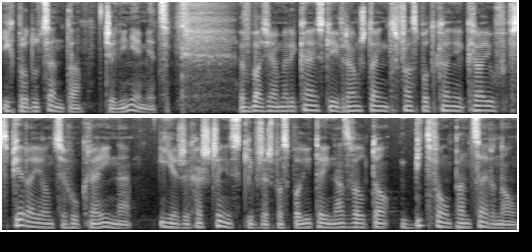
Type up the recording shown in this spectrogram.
ich producenta, czyli Niemiec. W bazie amerykańskiej w Ramstein trwa spotkanie krajów wspierających Ukrainę. Jerzy Haszczyński w Rzeczpospolitej nazwał to bitwą pancerną.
